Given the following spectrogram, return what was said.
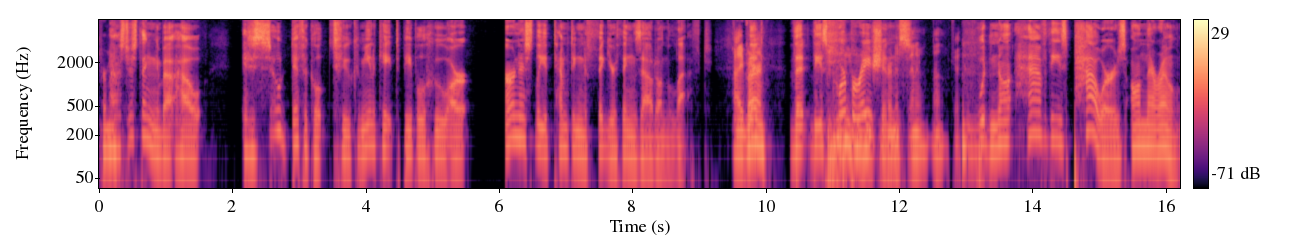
for me. I was just thinking about how it is so difficult to communicate to people who are earnestly attempting to figure things out on the left. I That, burn. that these Ernest, corporations anyway. Oh, okay. would not have these powers on their own.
